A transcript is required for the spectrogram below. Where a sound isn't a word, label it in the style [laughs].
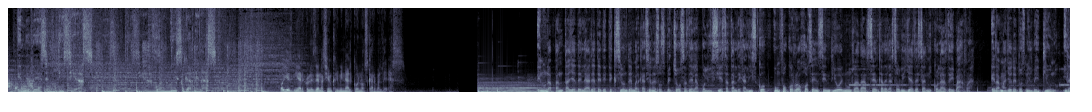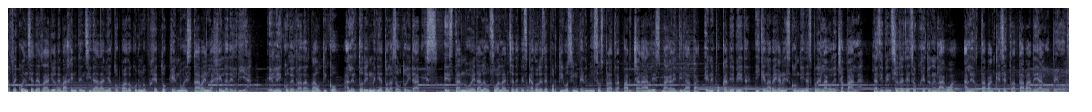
MBS Noticias con Luis Cárdenas. Hoy es miércoles de Nación Criminal con Oscar Valderas. En una pantalla del área de detección de embarcaciones sospechosas de la Policía Estatal de Jalisco, un foco rojo se encendió en un radar cerca de las orillas de San Nicolás de Ibarra. Era mayo de 2021 y la frecuencia de radio de baja intensidad había topado con un objeto que no estaba en la agenda del día. El eco del radar náutico alertó de inmediato a las autoridades. Esta no era la usual lancha de pescadores deportivos sin permisos para atrapar charales, bagre y tilapa en época de veda y que navegan a escondidas por el lago de Chapala. Las dimensiones de ese objeto en el agua alertaban que se trataba de algo peor.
